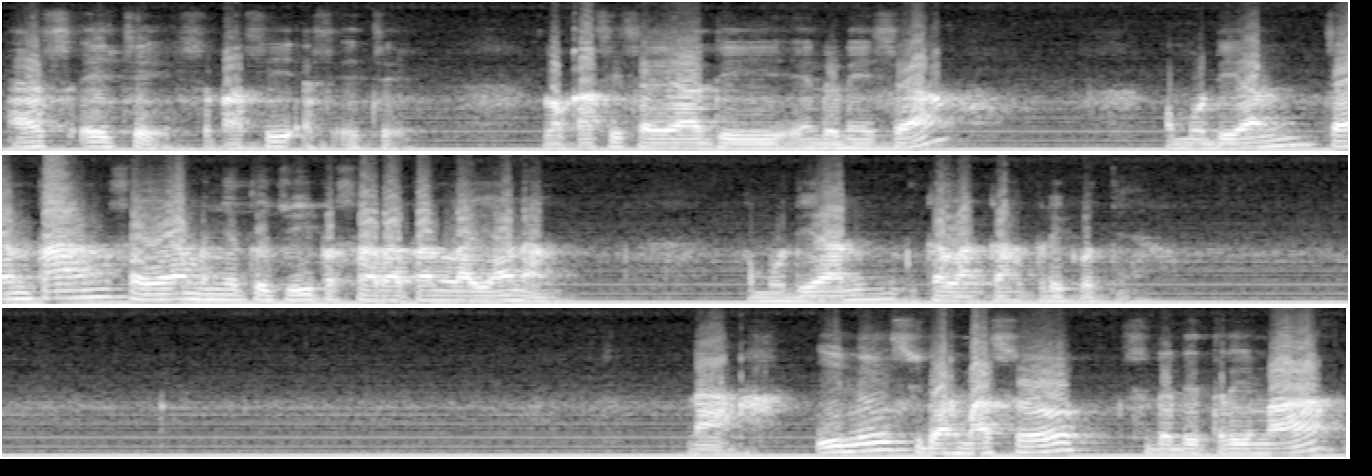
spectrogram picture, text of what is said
SEC spasi SEC lokasi saya di Indonesia. Kemudian centang saya menyetujui persyaratan layanan. Kemudian ke langkah berikutnya. Nah ini sudah masuk sudah diterima.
